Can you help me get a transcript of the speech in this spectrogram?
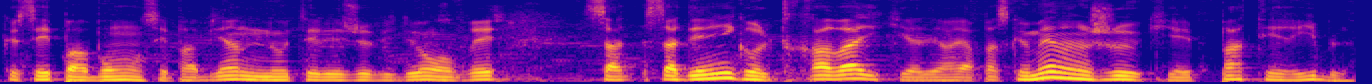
que c'est pas bon, c'est pas bien de noter les jeux vidéo. En vrai, ça, ça dénigre le travail qu'il y a derrière. Parce que même un jeu qui est pas terrible,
